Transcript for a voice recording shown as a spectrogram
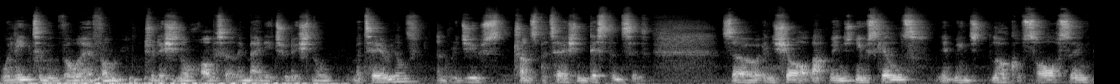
We need to move away from traditional, certainly many traditional materials, and reduce transportation distances. So, in short, that means new skills. It means local sourcing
